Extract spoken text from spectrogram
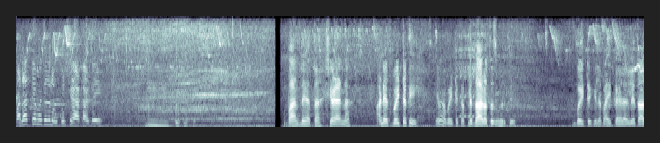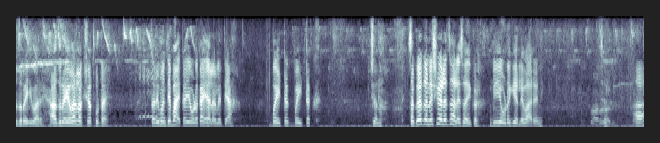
मला ते म्हणते लवकर शेळा हम्म. बांधलंय आता शेळ्यांना आणि आज बैठक आहे हे बैठक आपल्या दारातच भरते. बैठकीला बायका यायला लागल्यात. आज रविवार आहे. आज रविवार लक्षात कुठं आहे? तरी म्हणते बायका एवढं काय यायला लागले त्या बैठक बैठक. चलो. सगळं गणेश वेळेला झालंय सगळीकडं. बी एवढं गेले वाऱ्याने. चल. आ?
